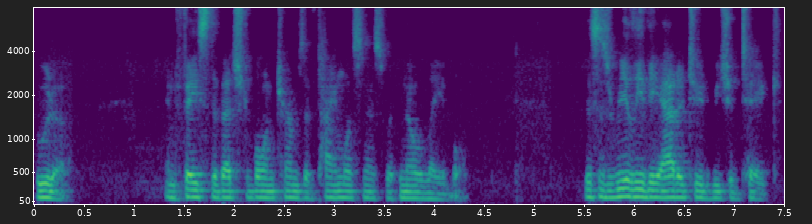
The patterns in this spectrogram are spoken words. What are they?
Buddha, and face the vegetable in terms of timelessness with no label. This is really the attitude we should take.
